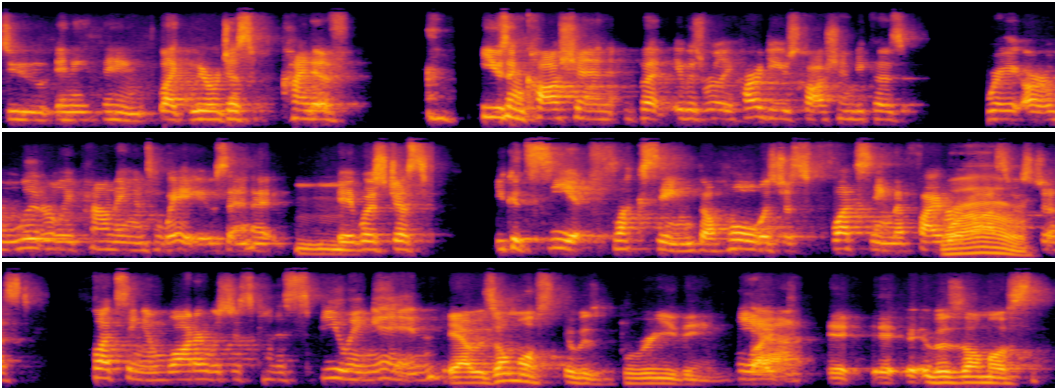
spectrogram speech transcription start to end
do anything. Like we were just kind of using caution, but it was really hard to use caution because we are literally pounding into waves and it, Mhm. it was just, you could see it flexing. The hole was just flexing. The fiberglass Wow. was just flexing and water was just kind of spewing in. Yeah, it was almost it was breathing. Yeah. Like it, it it was almost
